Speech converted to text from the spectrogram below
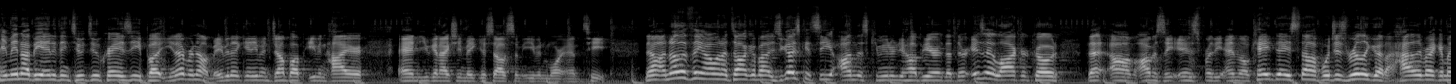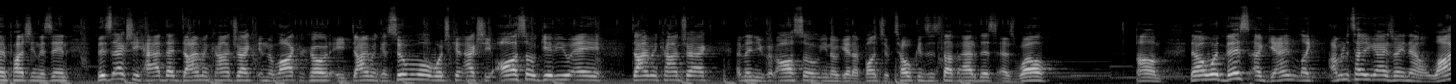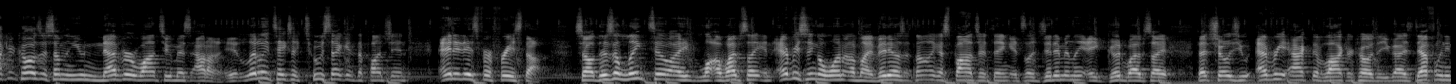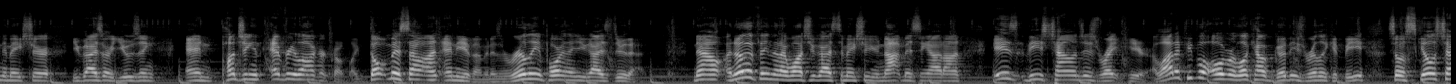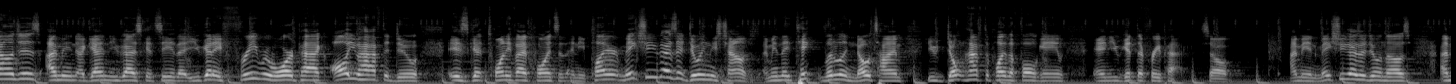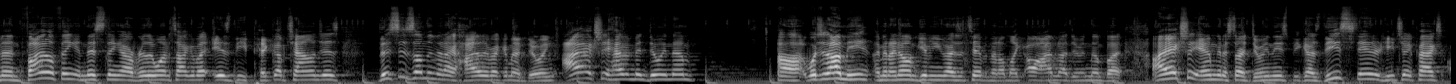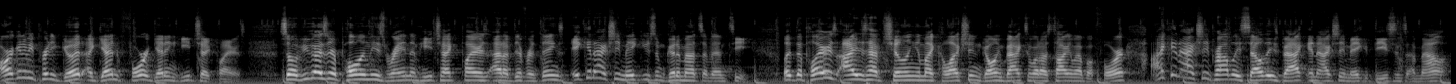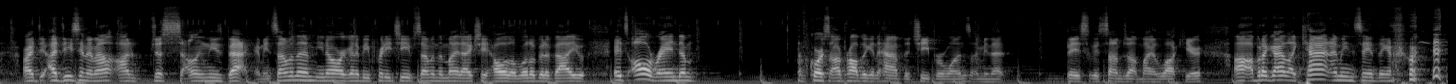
it may not be anything too, too crazy, but you never know. Maybe they can even jump up even higher and you can actually make yourself some even more MT. Now, another thing I want to talk about is you guys can see on this community hub here that there is a locker code that um, obviously is for the MLK Day stuff, which is really good. I highly recommend punching this in. This actually had that diamond contract in the locker code, a diamond consumable, which can actually also give you a diamond contract. And then you can also, you know, get a bunch of tokens and stuff out of this as well. Um, now with this, again, like I'm gonna tell you guys right now, locker codes are something you never want to miss out on. It literally takes like two seconds to punch in and it is for free stuff. So there's a link to a, a, website in every single one of my videos. It's not like a sponsored thing. It's legitimately a good website that shows you every active locker code that you guys definitely need to make sure you guys are using and punching in every locker code. Like don't miss out on any of them. It is really important that you guys do that. Now, another thing that I want you guys to make sure you're not missing out on is these challenges right here. A lot of people overlook how good these really could be. So skills challenges, I mean, again, you guys can see that you get a free reward pack. All you have to do is get 25 points with any player. Make sure you guys are doing these challenges. I mean, they take literally no time. You don't have to play the full game and you get the free pack. So I mean, make sure you guys are doing those. And then final thing in this thing I really want to talk about is the pickup challenges. This is something that I highly recommend doing. I actually haven't been doing them uh, which is on me. I mean, I know I'm giving you guys a tip, and then I'm like, oh, I'm not doing them, but I actually am going to start doing these because these standard heat check packs are going to be pretty good, again, for getting heat check players. So if you guys are pulling these random heat check players out of different things, it can actually make you some good amounts of MT. Like the players I just have chilling in my collection, going back to what I was talking about before, I can actually probably sell these back and actually make a decent amount, or a decent amount on just selling these back. I mean, some of them, you know, are going to be pretty cheap. Some of them might actually hold a little bit of value. It's all random. Of course, I'm probably going to have the cheaper ones. I mean, that basically sums up my luck here. Uh, but a guy like Cat, I mean, same thing.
